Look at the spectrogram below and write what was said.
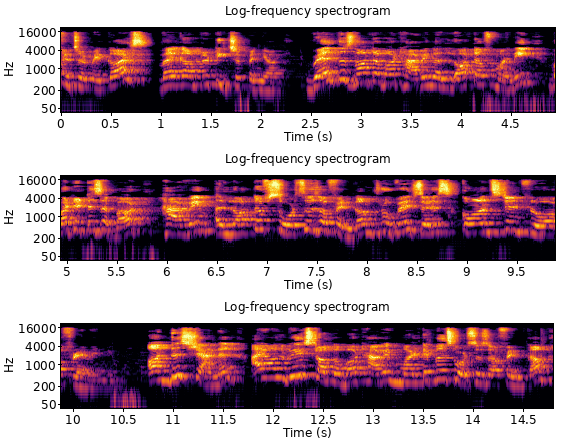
future makers. Welcome to Teacherpreneur. Wealth is not about having a lot of money, but it is about having a lot of sources of income through which there is constant flow of revenue. On this channel, I always talk about having multiple sources of income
